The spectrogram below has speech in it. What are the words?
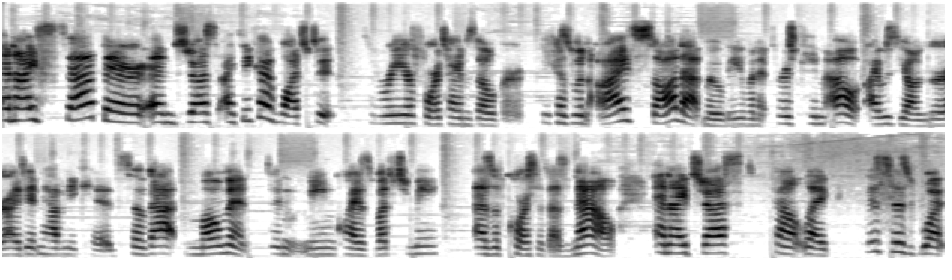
And I sat there and just, I think I watched it three or four times over because when I saw that movie, when it first came out, I was younger. I didn't have any kids. So that moment didn't mean quite as much to me as, of course, it does now. And I just felt like this is what,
